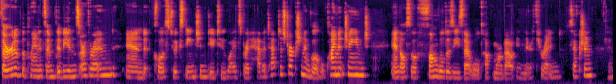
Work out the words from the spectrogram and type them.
third of the planet's amphibians are threatened and close to extinction due to widespread habitat destruction and global climate change, and also a fungal disease that we'll talk more about in their threatened section. Okay.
